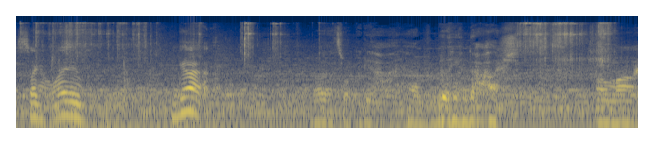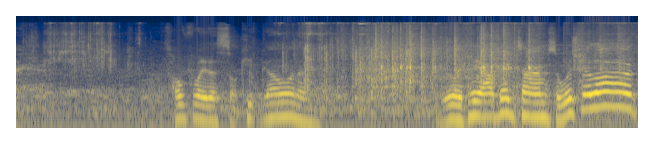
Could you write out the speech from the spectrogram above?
Second wave. We got. Oh, that's what we got. Have a billion dollars. Oh my. Hopefully this will keep going and really pay out big time. So wish me luck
